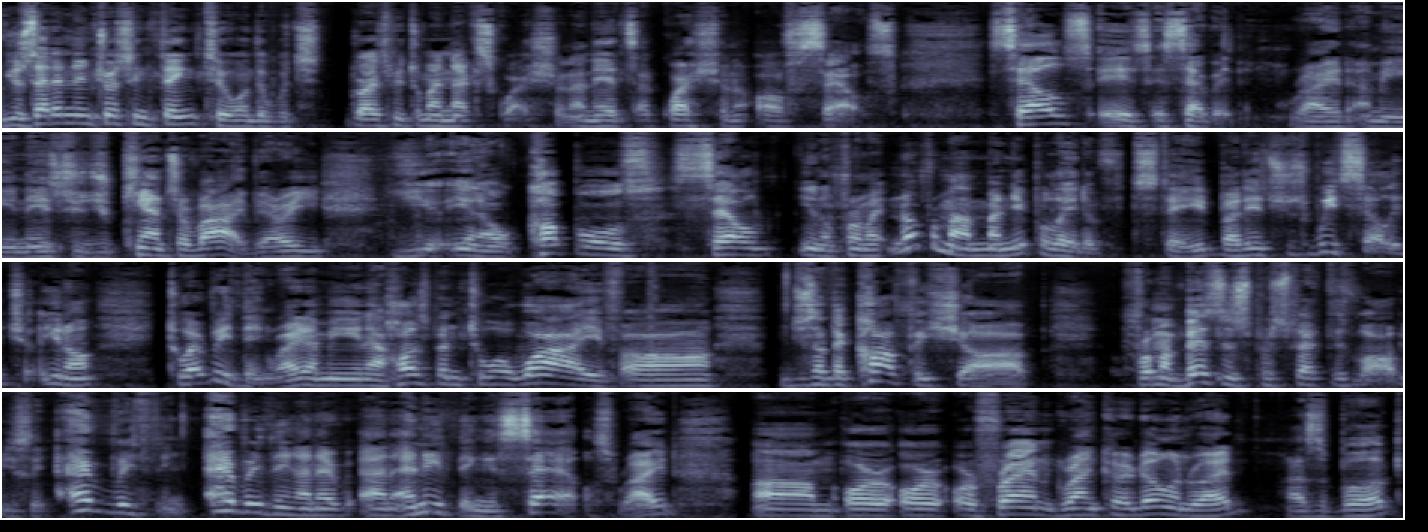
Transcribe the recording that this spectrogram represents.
You said an interesting thing too, and which drives me to my next question, and it's a question of sales. Sales is is everything, right? I mean, it's you can't survive. Very, you, you know, couples sell, you know, from a, not from a manipulative state, but it's just we sell each, you know, to everything, right? I mean, a husband to a wife, uh, just at the coffee shop, from a business perspective, obviously everything, everything and, every, and anything is sales, right? Um, or, or, or friend Grant Cardone, right, has a book,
